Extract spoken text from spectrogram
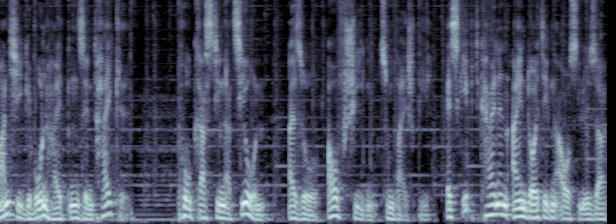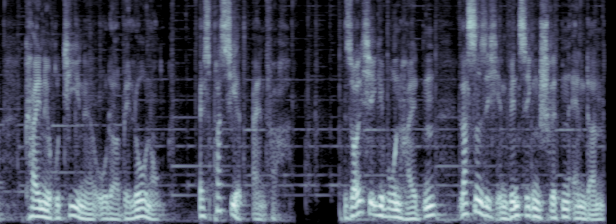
Manche Gewohnheiten sind heikel. Prokrastination, also Aufschieben zum Beispiel. Es gibt keinen eindeutigen Auslöser, keine Routine oder Belohnung. Es passiert einfach. Solche Gewohnheiten lassen sich in winzigen Schritten ändern,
